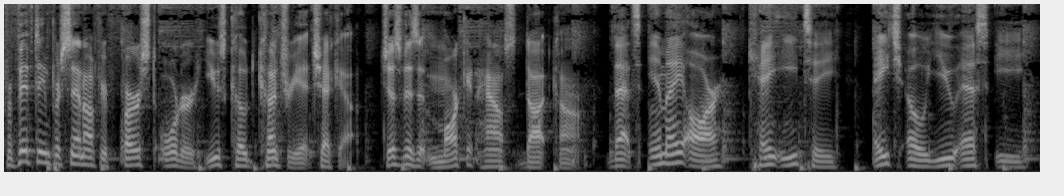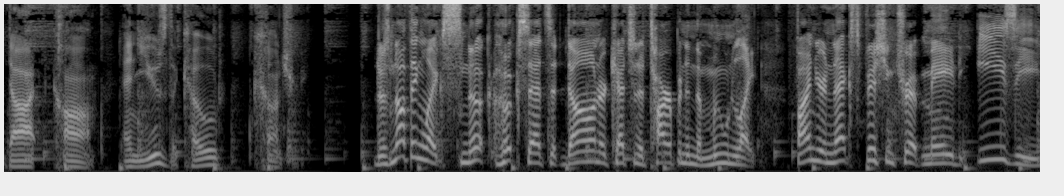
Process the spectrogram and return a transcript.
For 15% off your first order, use code COUNTRY at checkout. Just visit markethouse.com. That's M A R K E T H O U S E dot com and use the code COUNTRY. There's nothing like snook hook sets at dawn or catching a tarpon in the moonlight. Find your next fishing trip made easy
